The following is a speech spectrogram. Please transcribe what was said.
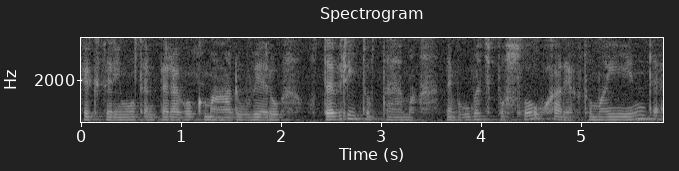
ke kterému ten pedagog má důvěru, otevřít to téma nebo vůbec poslouchat, jak to mají jinde.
